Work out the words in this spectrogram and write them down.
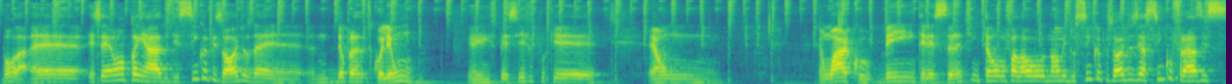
Vamos lá. É, esse é um apanhado de cinco episódios, né? Deu para escolher um em específico porque é um é um arco bem interessante. Então eu vou falar o nome dos cinco episódios e as cinco frases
